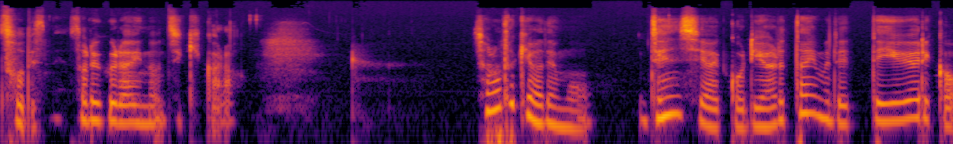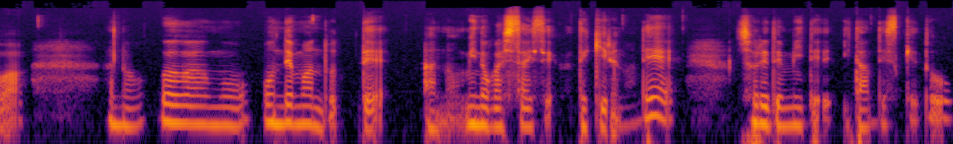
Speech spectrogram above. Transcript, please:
そうですね。それぐらいの時期から。その時はでも、全試合こうリアルタイムでっていうよりかは、あの、ワウワウもオンデマンドって、あの、見逃し再生ができるので、それで見ていたんですけど、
